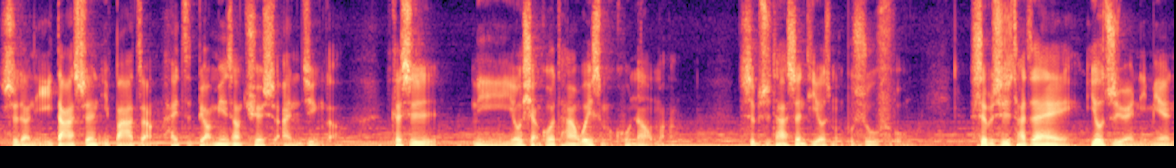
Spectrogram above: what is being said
是的，你一大声一巴掌，孩子表面上确实安静了，可是你有想过他为什么哭闹吗？是不是他身体有什么不舒服？是不是他在幼稚园里面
